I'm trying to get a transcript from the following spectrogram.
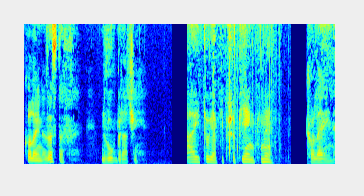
Kolejny zestaw dwóch braci. Aj, tu jaki przepiękny. Kolejny.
